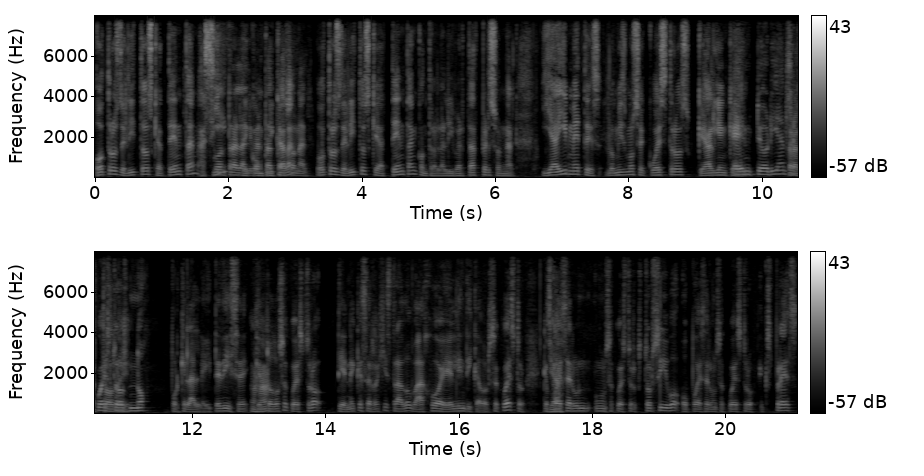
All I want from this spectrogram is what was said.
Otros delitos que atentan así Contra la de libertad personal. Otros delitos que atentan contra la libertad personal. Y ahí metes los mismos secuestros que alguien que En teoría en secuestros de- no, porque la ley te dice que todo secuestro tiene que ser registrado bajo el indicador secuestro, que Ya. puede ser un, un secuestro extorsivo o puede ser un secuestro express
